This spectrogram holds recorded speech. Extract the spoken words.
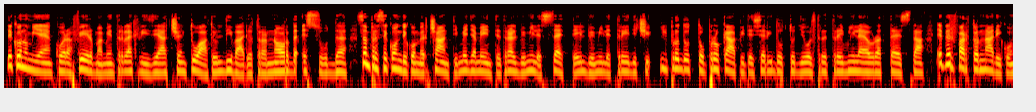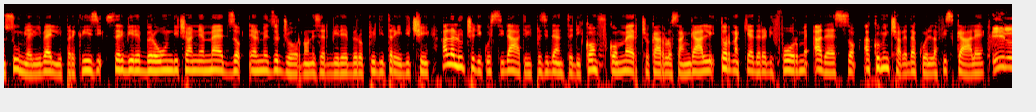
L'economia è ancora ferma, mentre la crisi ha accentuato il divario tra nord e sud. Sempre secondo i commercianti, mediamente tra il 2007 e il 2013 il prodotto pro capite si è ridotto di oltre 3.000 euro a testa e per far tornare i consumi ai livelli pre-crisi servirebbero 11 anni e mezzo e al mezzo mezzogiorno ne servirebbero più di 13. Alla luce di questi dati, il presidente di Confcommercio Carlo Sangalli torna a chiedere riforme adesso, a cominciare da quella fiscale. Il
